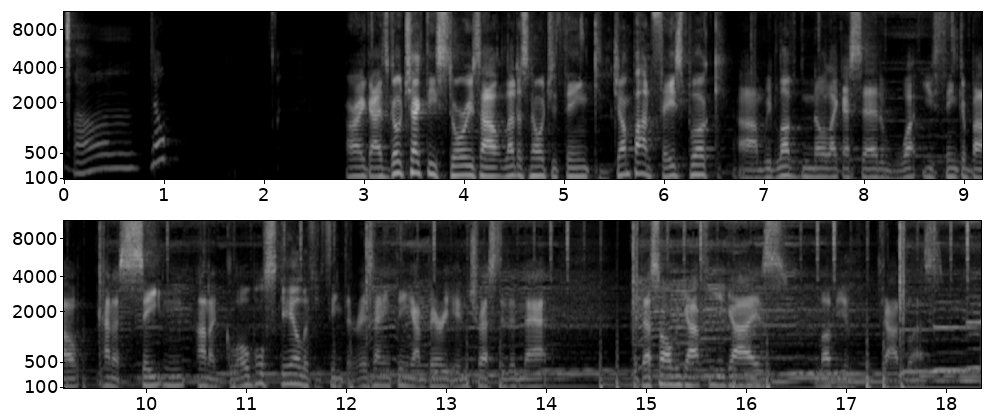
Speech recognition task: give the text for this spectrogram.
Um, nope. All right, guys, go check these stories out. Let us know what you think. Jump on Facebook. Um, we'd love to know, like I said, what you think about kind of Satan on a global scale. If you think there is anything, I'm very interested in that. But that's all we got for you guys. Love you. God bless.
